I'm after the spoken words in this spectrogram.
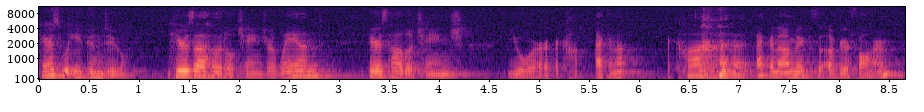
Here's what you can do. Here's how it'll change your land. Here's how it'll change your econ economics of your farm.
